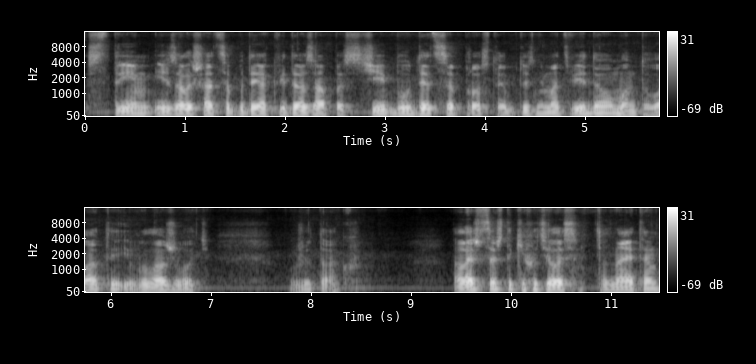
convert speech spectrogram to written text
стрім і залишатися буде як відеозапис, чи буде це просто я буду знімати відео, монтувати і вилажувати уже так. Але ж все ж таки хотілося, знаєте,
